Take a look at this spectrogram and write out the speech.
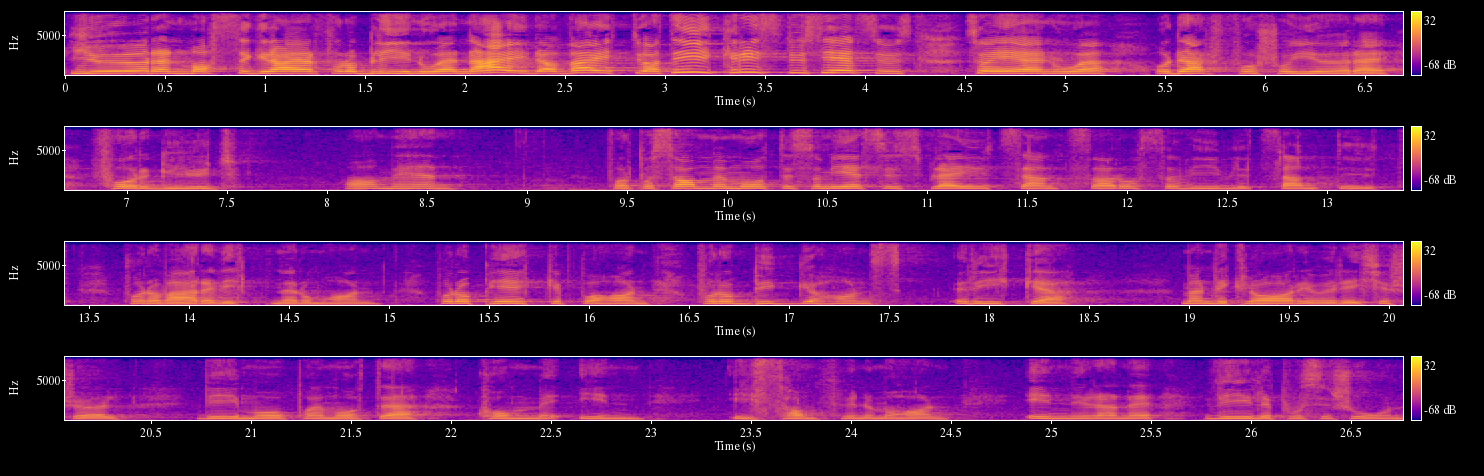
gjøre en masse greier for å bli noe. Nei, da vet du at i Kristus Jesus så er jeg noe, og derfor så gjør jeg for Gud. Amen. For på samme måte som Jesus ble utsendt, så har også vi blitt sendt ut for å være vitner om Han, for å peke på Han, for å bygge Hans rike. Men vi klarer jo det ikke sjøl. Vi må på en måte komme inn i samfunnet med Han inn i denne hvileposisjonen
